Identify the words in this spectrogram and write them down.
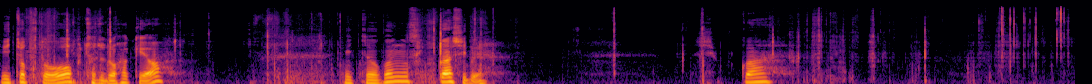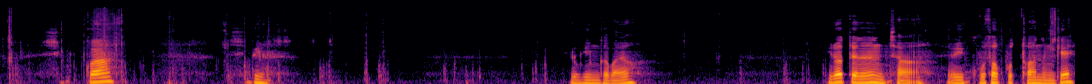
이쪽도 붙여주도록 할게요. 이쪽은 10과 11 10과 10과 11 여기인가봐요 이럴 때는 자 여기 구석부터 하는 게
